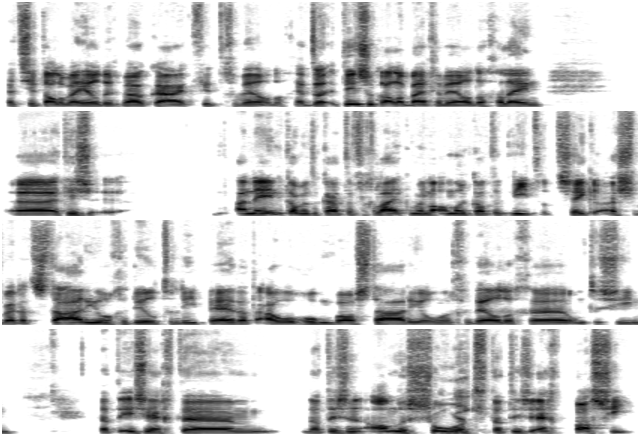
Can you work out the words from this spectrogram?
het zit allebei heel dicht bij elkaar, ik vind het geweldig. Het, het is ook allebei geweldig, alleen het is aan de ene kant met elkaar te vergelijken, maar aan de andere kant ook niet. Want zeker als je bij dat stadiongedeelte liep, hè, dat oude honkbalstadion, een geweldig om te zien. Dat is echt, um, dat is een ander soort, dat is echt passie.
